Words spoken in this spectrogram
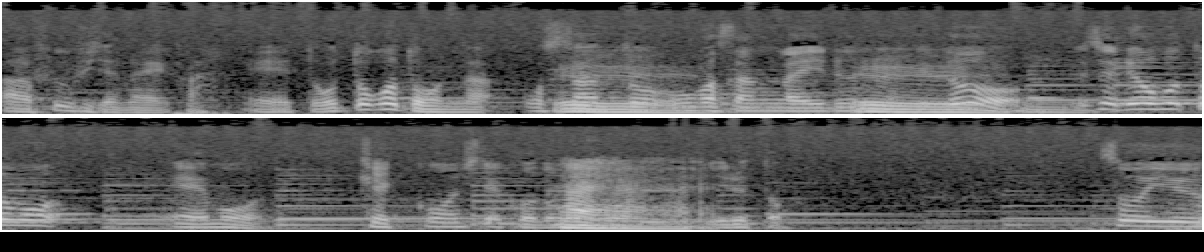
あ夫婦じゃないか、えー、と男と女おっさんとおばさんがいるんだけど、うん。でそれ両方とも、えーもう結婚して子供がはいはいはい。いると、そういう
